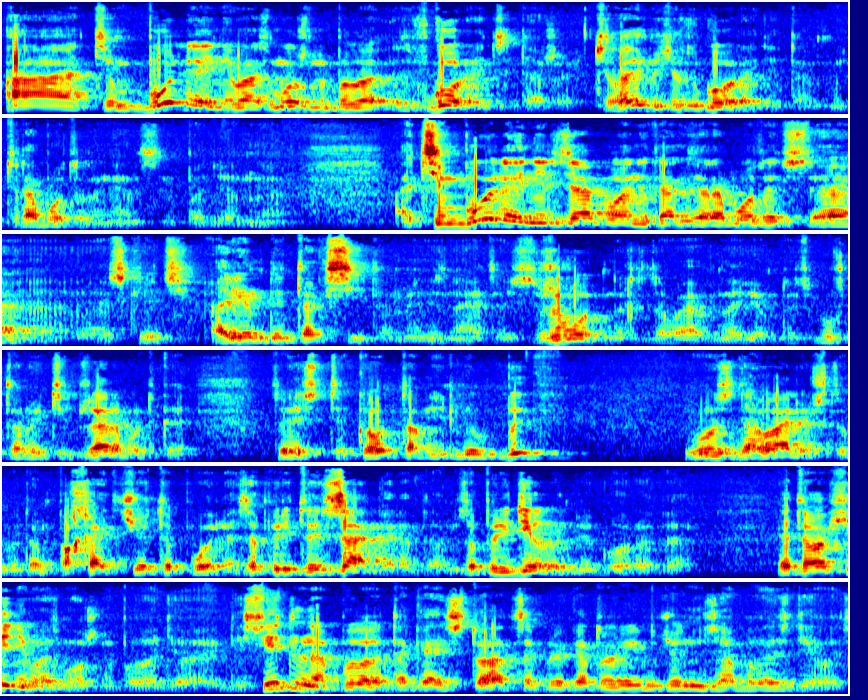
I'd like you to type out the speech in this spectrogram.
А тем более невозможно было в городе даже. Человек значит в городе, там, быть работа на немца нападенную. А тем более нельзя было никак заработать, э, так сказать, арендой такси, там, я не знаю, то есть животных давай наем. То есть был второй тип заработка. То есть у кого-то там был бык, его сдавали, чтобы там пахать чье-то поле, за, то есть за городом, за пределами города. Это вообще невозможно было делать. Действительно была такая ситуация, при которой ничего нельзя было сделать.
